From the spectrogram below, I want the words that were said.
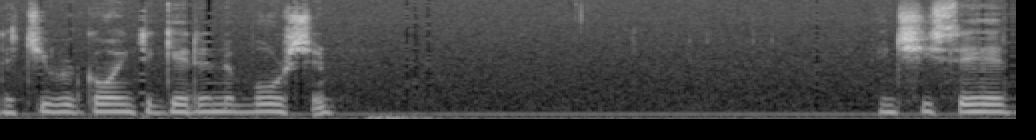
that you were going to get an abortion. And she said,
